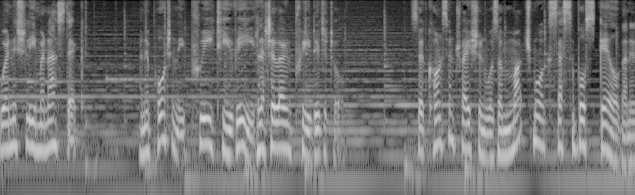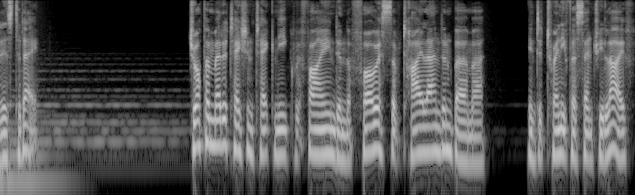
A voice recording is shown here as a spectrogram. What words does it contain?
were initially monastic, and importantly, pre TV, let alone pre digital. So concentration was a much more accessible skill than it is today. Drop a meditation technique refined in the forests of Thailand and Burma into 21st century life,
